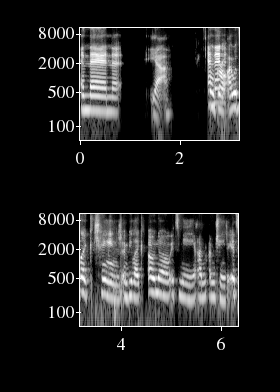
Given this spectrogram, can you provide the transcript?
and then yeah. Oh, and oh, then girl, I would like change and be like, oh no, it's me. I'm I'm changing. It's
